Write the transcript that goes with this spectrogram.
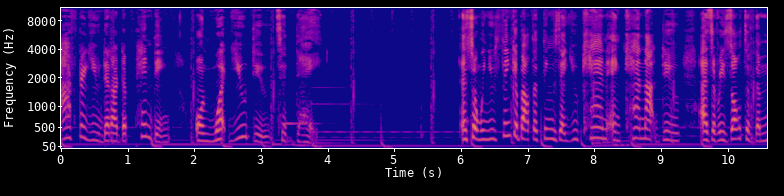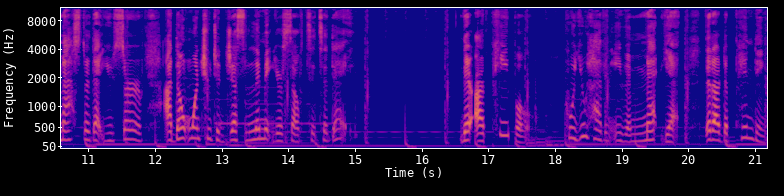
after you that are depending on what you do today. And so when you think about the things that you can and cannot do as a result of the master that you serve, I don't want you to just limit yourself to today. There are people who you haven't even met yet that are depending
